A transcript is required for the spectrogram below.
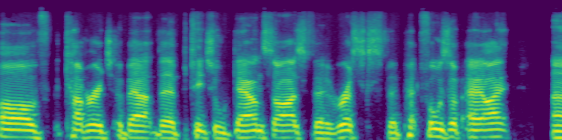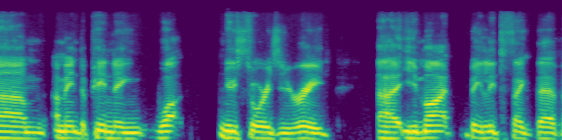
of coverage about the potential downsides, the risks, the pitfalls of AI. Um, I mean, depending what news stories you read, uh, you might be led to think that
